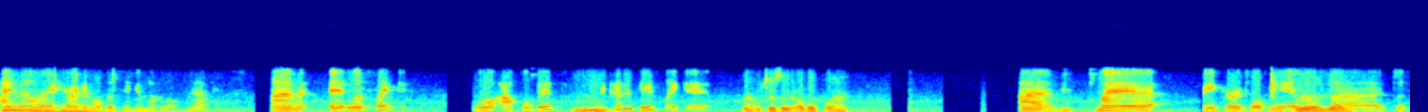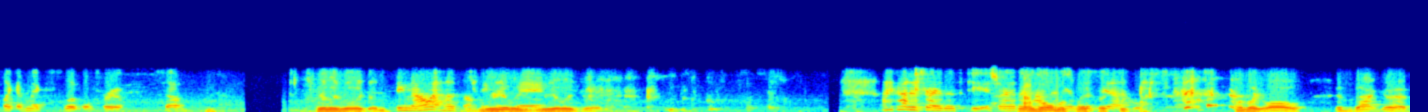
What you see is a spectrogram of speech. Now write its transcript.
I know, right? Here, I can hold this so you can have a little snack. Um, it looks like little apple bits. Mm. It kind of tastes like it. No, it's just an apple pie. Um, my baker told me it Really was uh, just like a mixed local fruit. So, It's really really good. see, now it has It's something really to really good. I gotta try this quiche. I haven't had almost any of this yet. I was like, oh, it's that good.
